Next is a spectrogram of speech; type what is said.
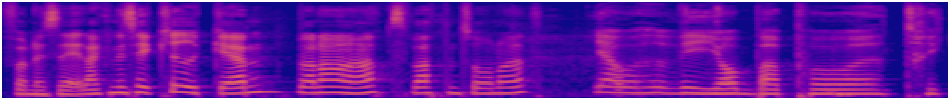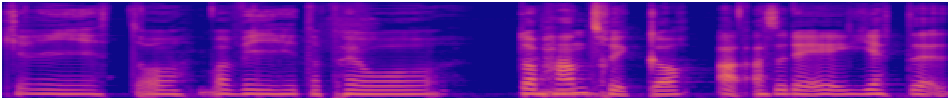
får ni se. Där kan ni se kuken, bland annat, vattentornet. Ja, och hur vi jobbar på tryckeriet och vad vi hittar på. De handtrycker, alltså det är jätte,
